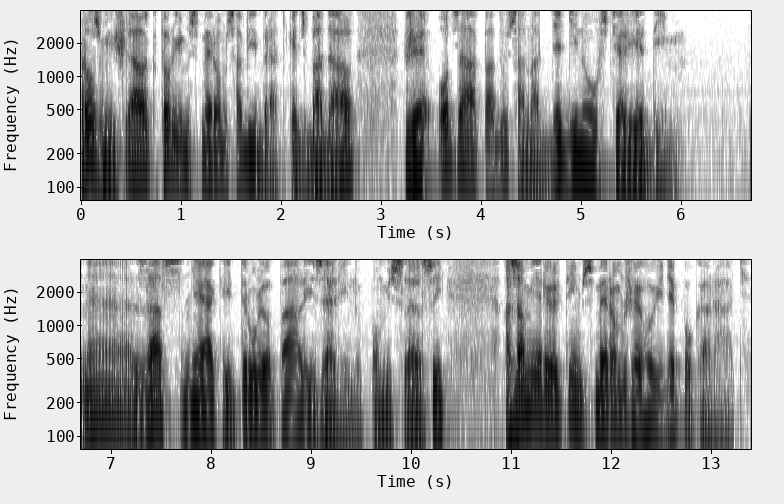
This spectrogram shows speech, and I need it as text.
Rozmýšľal, ktorým smerom sa vybrať, keď zbadal, že od západu sa nad dedinou stelie dym. Ne, zas nejaký truľo páli zelinu, pomyslel si, a zamieril tým smerom, že ho ide pokarhať.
